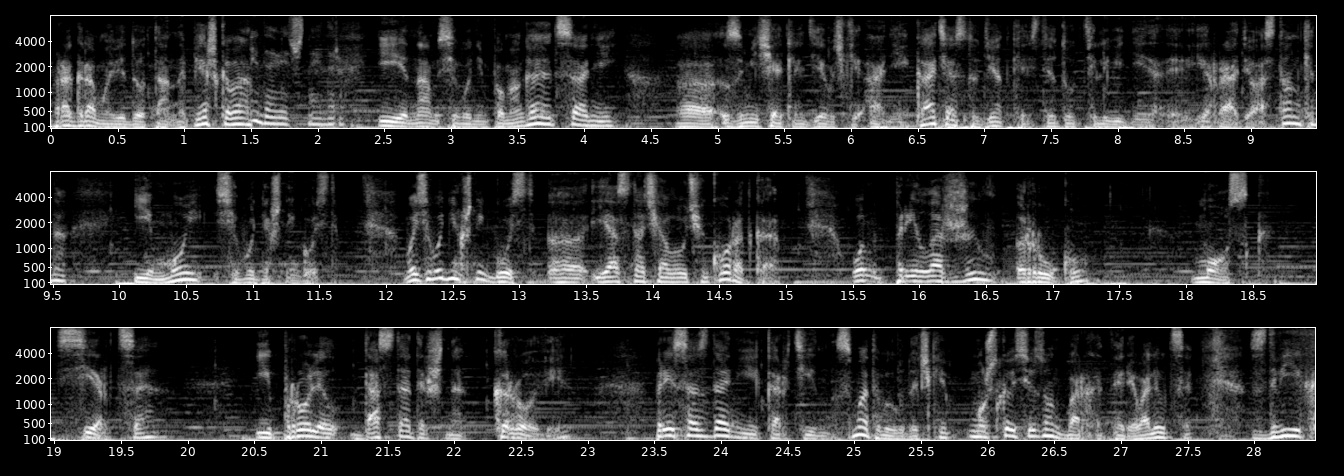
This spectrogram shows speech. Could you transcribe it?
Программу ведут Анна Пешкова. И Давид Шнейдеров. И нам сегодня помогают с Аней э, замечательные девочки Аня и Катя, студентка Института телевидения и радио Останкина, и мой сегодняшний гость. Мой сегодняшний гость, э, я сначала очень коротко, он приложил руку, мозг, сердце и пролил достаточно крови. При создании картин с матовой удочки, мужской сезон, бархатная революция, сдвиг,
